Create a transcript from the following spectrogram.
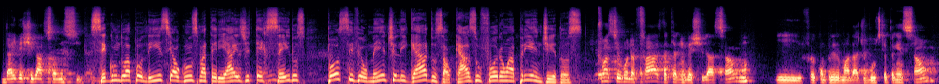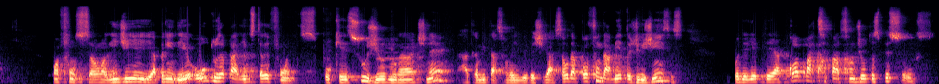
da investigação em si. Segundo a polícia, alguns materiais de terceiros possivelmente ligados ao caso foram apreendidos. Foi uma segunda fase daquela investigação, né? E foi cumprido o mandado de busca e apreensão, com a função ali de apreender outros aparelhos telefônicos, porque surgiu durante né, a tramitação da investigação, do aprofundamento das diligências, poderia ter a coparticipação de outras pessoas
